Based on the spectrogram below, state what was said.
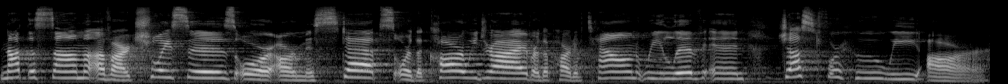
Not the sum of our choices or our missteps or the car we drive or the part of town we live in, just for who we are.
